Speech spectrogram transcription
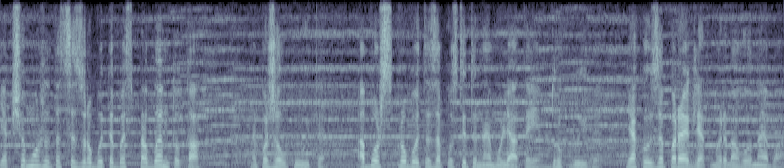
Якщо можете це зробити без проблем, то так. Не пожалкуйте. Або ж спробуйте запустити на емуляторі, вдруг вийде. Дякую за перегляд, мирного неба.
